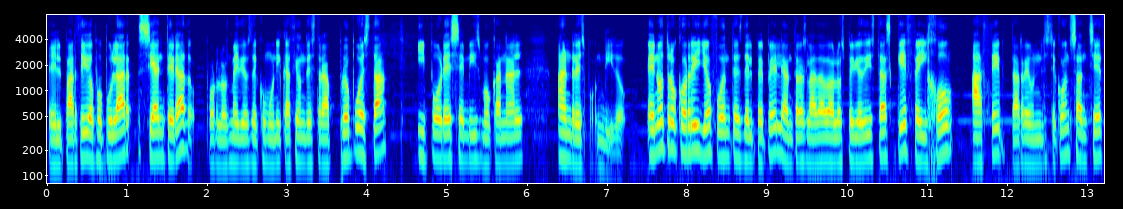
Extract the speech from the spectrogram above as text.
El Partido Popular se ha enterado por los medios de comunicación de esta propuesta y por ese mismo canal han respondido. En otro corrillo, fuentes del PP le han trasladado a los periodistas que Feijó acepta reunirse con Sánchez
